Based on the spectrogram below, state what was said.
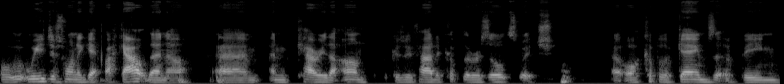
we just want to get back out there now um, and carry that on because we've had a couple of results which, uh, or a couple of games that have been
